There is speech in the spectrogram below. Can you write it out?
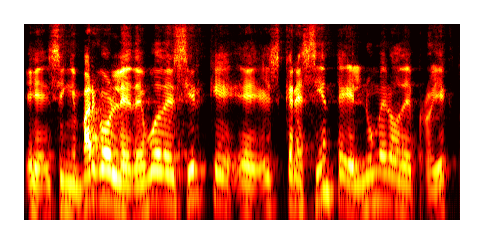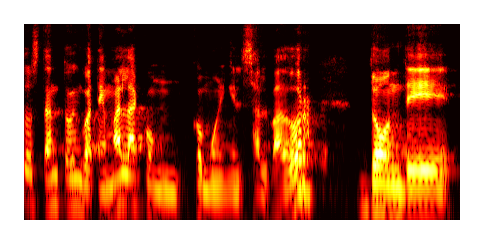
Eh, sin embargo, le debo decir que es creciente el número de proyectos tanto en Guatemala como en El Salvador, donde,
